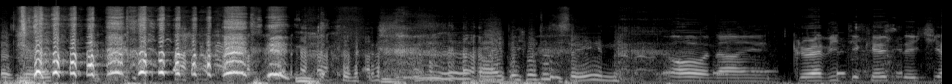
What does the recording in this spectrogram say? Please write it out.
Das. Alter, ich wollte es sehen. Oh nein. Gravity killt dich.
